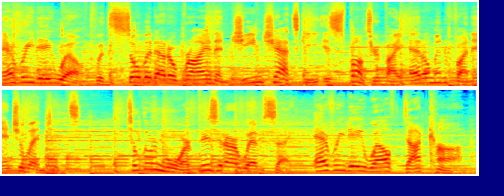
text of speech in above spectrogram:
Everyday Wealth with Soledad O'Brien and Jean Chatzky is sponsored by Edelman Financial Engines. To learn more, visit our website, everydaywealth.com.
